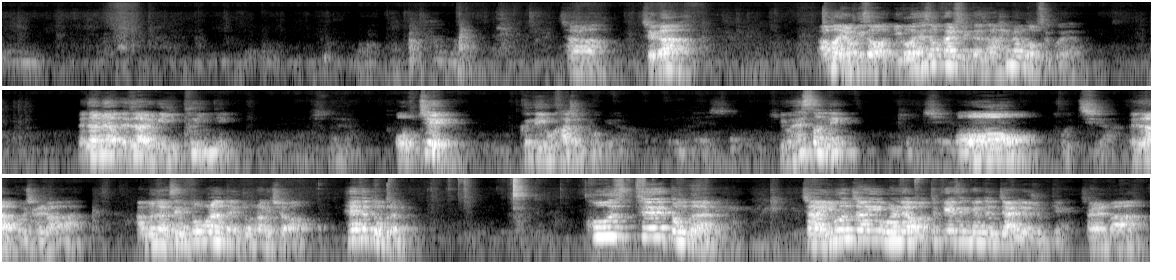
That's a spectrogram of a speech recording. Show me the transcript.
자, 제가 아마 여기서 이거 해석할 수 있는 사람 한 명도 없을 거예요. 왜냐면 얘들아 여기 if 있니? 없지. 근데 이거 가정법이야. 이거 했었니? 좋지 어, 도치야. 얘들아 거기 잘 봐. 앞문장 쌤이 동그라미 데 동그라미 쳐. 헤드 동그라미. 코스트 동그라미. 자, 이 문장이 원래 어떻게 생겼는지 알려줄게. 잘 봐.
